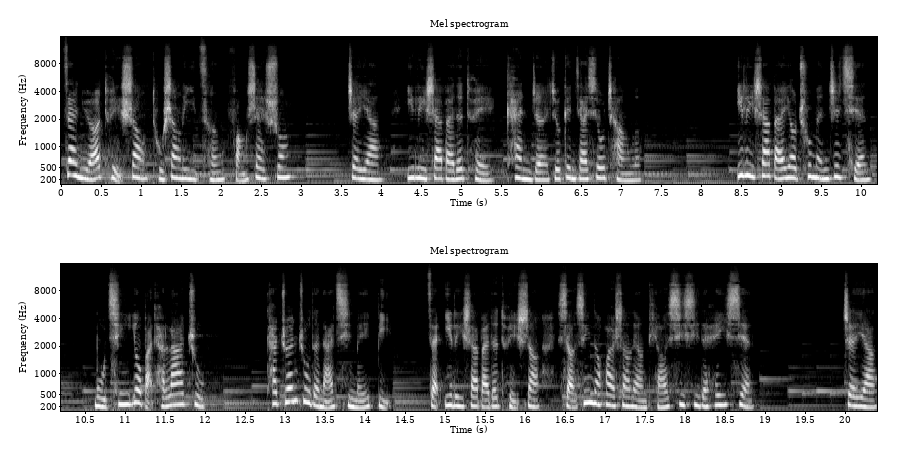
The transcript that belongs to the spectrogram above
在女儿腿上涂上了一层防晒霜，这样伊丽莎白的腿看着就更加修长了。伊丽莎白要出门之前，母亲又把她拉住。他专注地拿起眉笔，在伊丽莎白的腿上小心地画上两条细细的黑线，这样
